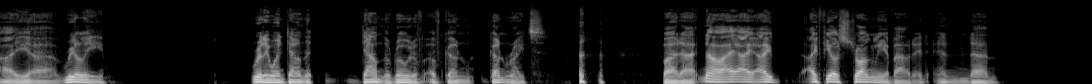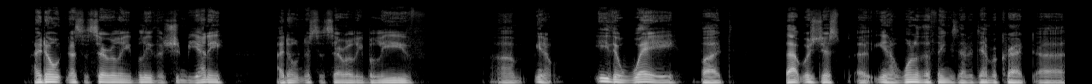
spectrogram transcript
I uh, really, really went down the down the road of, of gun gun rights. but uh, no, I, I I feel strongly about it, and um, I don't necessarily believe there shouldn't be any. I don't necessarily believe, um, you know, either way. But that was just, uh, you know, one of the things that a Democrat, uh,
